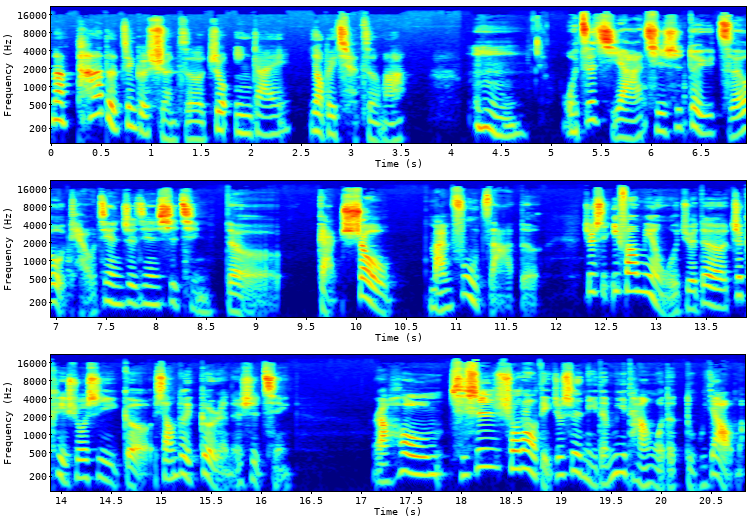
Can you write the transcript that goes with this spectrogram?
那他的这个选择就应该要被谴责吗？嗯，我自己啊，其实对于择偶条件这件事情的感受蛮复杂的。就是一方面，我觉得这可以说是一个相对个人的事情。然后，其实说到底，就是你的蜜糖，我的毒药嘛。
